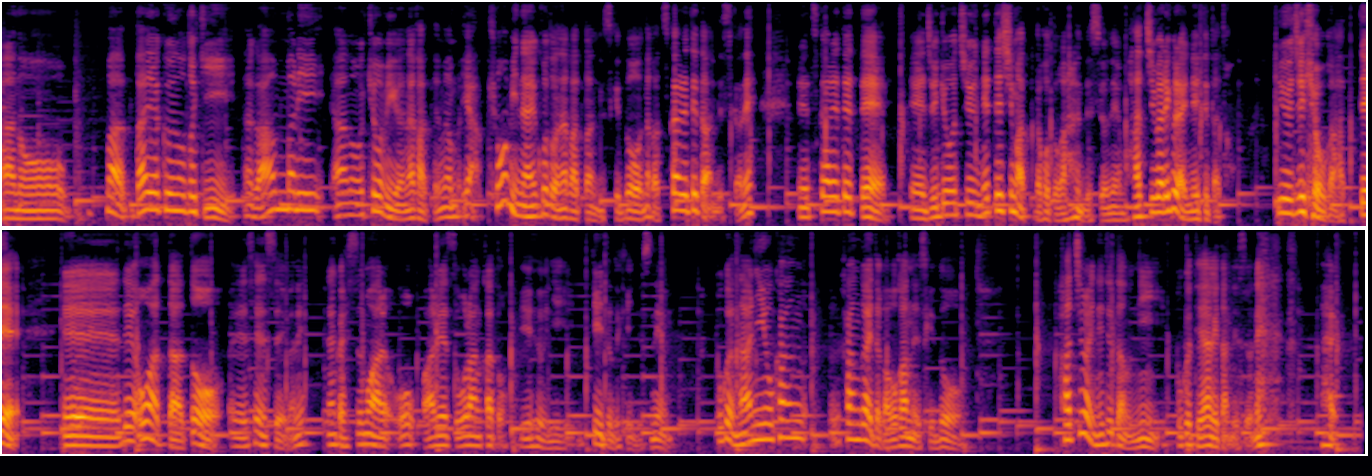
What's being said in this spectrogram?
あの、まあ、大学の時、なんかあんまりあの興味がなかった。まあ、いや、興味ないことはなかったんですけど、なんか疲れてたんですかね。えー、疲れてて、えー、授業中寝てしまったことがあるんですよね。8割ぐらい寝てたという授業があって、えー、で、終わった後、え先生がね、なんか質問あるあるやつおらんかというふうに聞いた時にですね、僕は何を考えたかわかんないですけど、8割寝てたのに、僕は手挙げたんですよね。はい。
